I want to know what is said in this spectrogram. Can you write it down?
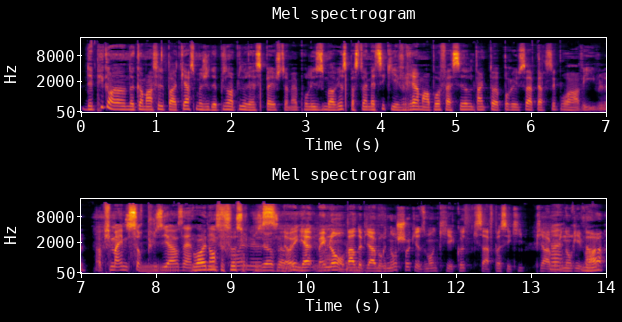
Depuis qu'on a commencé le podcast, moi j'ai de plus en plus de respect justement pour les humoristes parce que c'est un métier qui est vraiment pas facile tant que t'as pas réussi à percer pour en vivre. là. Ah, puis même sur plusieurs années. Ouais, non, c'est ça, sur là, plusieurs années. Ah même là, on parle de Pierre Bruno. Je suis sûr qu'il y a du monde qui écoute qui savent pas c'est qui Pierre Ouais. Bruno Non. Rivard.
